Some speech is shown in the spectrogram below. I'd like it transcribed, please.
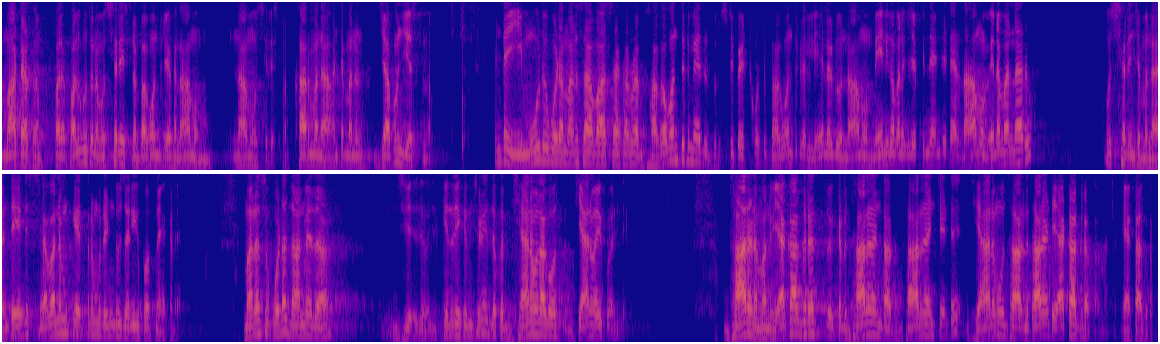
మాట్లాడుతున్నాం. పలుకుతున్నాం. ఉచ్చరిస్తున్నాం. భగవంతుడి యొక్క నామం. నామం ఉచ్చరిస్తున్నాం. కర్మణ అంటే మనం జపం చేస్తున్నాం. అంటే ఈ మూడు కూడా మనసా వాస కర్మ భగవంతుడి మీద దృష్టి పెట్టుకుంటూ భగవంతుడి లీలలు నామం మెయిన్గా మనకు చెప్పింది ఏంటంటే నామం వినమన్నారు ఉచ్చరించమన్నారు. అంటే ఏంటి? శ్రవణం కీర్తనం రెండు జరిగిపోతున్నాయి అక్కడ. మనసు కూడా దాని మీద జీ- కేంద్రీకరించడం ఇది ఒక ధ్యానం లాగా వస్తుంది. ధ్యానం అయిపోయింది. ధారణ మనం ఏకాగ్రత ఇక్కడ ధారణ అంటారు. ధారణ అంటే అంటే ధ్యానము ధారణ. ధారణ అంటే ఏకాగ్రత అన్నమాట. ఏకాగ్రత.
